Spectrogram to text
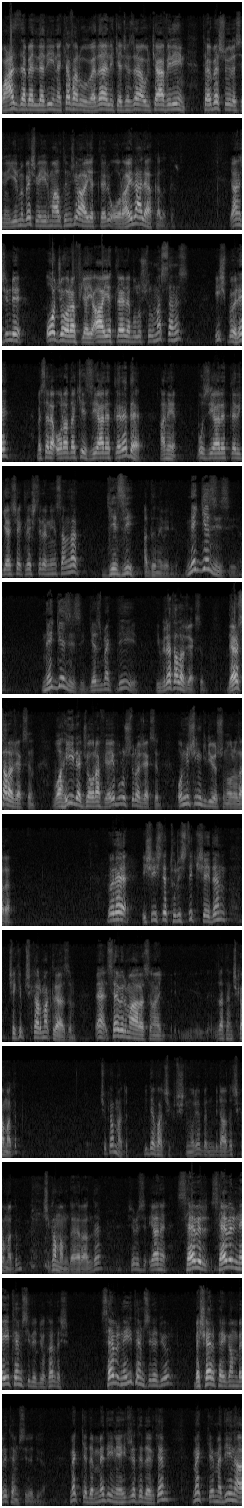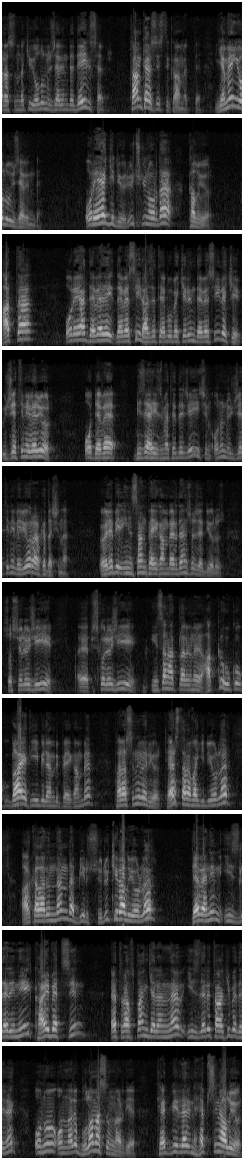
ve azzebellezine keferu ve zâlike cezaul kafirin Tevbe suresinin 25 ve 26. ayetleri orayla alakalıdır. Yani şimdi o coğrafyayı ayetlerle buluşturmazsanız iş böyle. Mesela oradaki ziyaretlere de hani bu ziyaretleri gerçekleştiren insanlar gezi adını veriyor. Ne gezisi ya? Ne gezisi? Gezmek değil. İbret alacaksın. Ders alacaksın. Vahiy ile coğrafyayı buluşturacaksın. Onun için gidiyorsun oralara. Böyle işi işte turistik şeyden çekip çıkarmak lazım. Yani Sevir mağarasına zaten çıkamadık. Çıkamadık. Bir defa çıkmıştım oraya. Ben bir daha da çıkamadım. Çıkamam da herhalde. Şimdi yani Sevir, Sevir neyi temsil ediyor kardeşim? Sevr neyi temsil ediyor? Beşer peygamberi temsil ediyor. Mekke'den Medine'ye hicret ederken Mekke Medine arasındaki yolun üzerinde değil Sevr. Tam tersi istikamette. Yemen yolu üzerinde. Oraya gidiyor. Üç gün orada kalıyor. Hatta oraya deve, devesiyle Hazreti Ebu Bekir'in devesiyle ki ücretini veriyor. O deve bize hizmet edeceği için onun ücretini veriyor arkadaşına. Öyle bir insan peygamberden söz ediyoruz. Sosyolojiyi, e, psikolojiyi, insan haklarını, hakkı, hukuku gayet iyi bilen bir peygamber parasını veriyor. Ters tarafa gidiyorlar. Arkalarından da bir sürü kiralıyorlar. Devenin izlerini kaybetsin. Etraftan gelenler izleri takip ederek onu onları bulamasınlar diye. Tedbirlerin hepsini alıyor.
